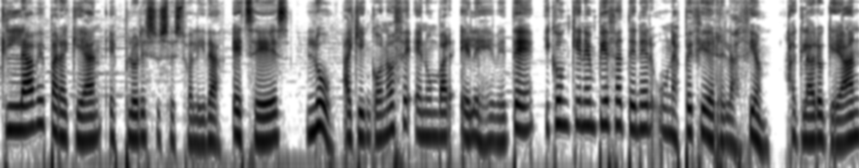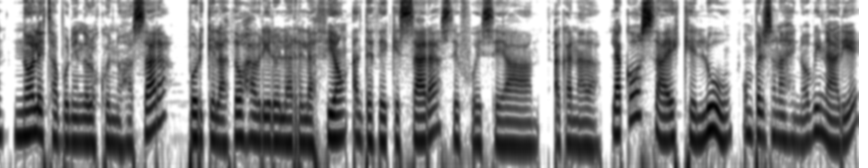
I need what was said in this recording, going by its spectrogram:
clave para que Anne explore su sexualidad. Este es Lu, a quien conoce en un bar LGBT y con quien empieza a tener una especie de relación. Aclaro que Anne no le está poniendo los cuernos a Sara, porque las dos abrieron la relación antes de que Sara se fuese a, Canadá. La cosa es que Lou, un personaje no binario,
